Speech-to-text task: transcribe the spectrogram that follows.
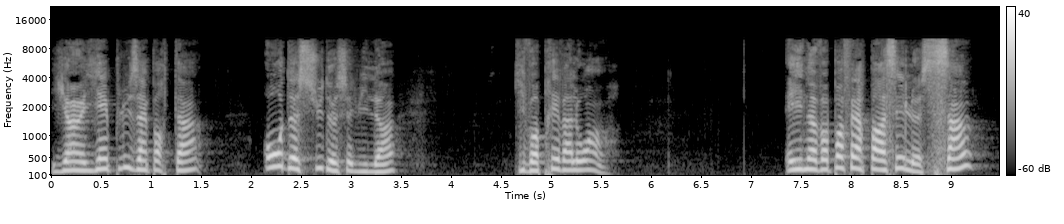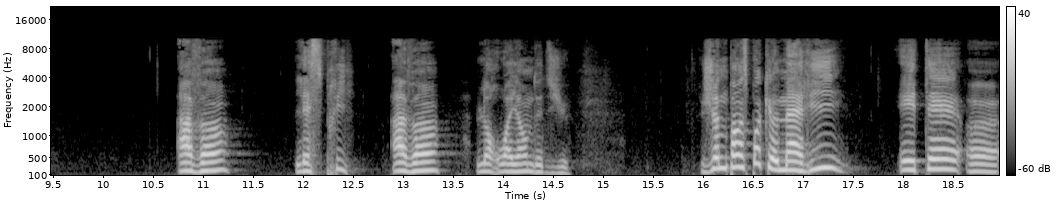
il y a un lien plus important au-dessus de celui-là qui va prévaloir. Et il ne va pas faire passer le sang avant l'esprit, avant le royaume de Dieu. Je ne pense pas que Marie était euh,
